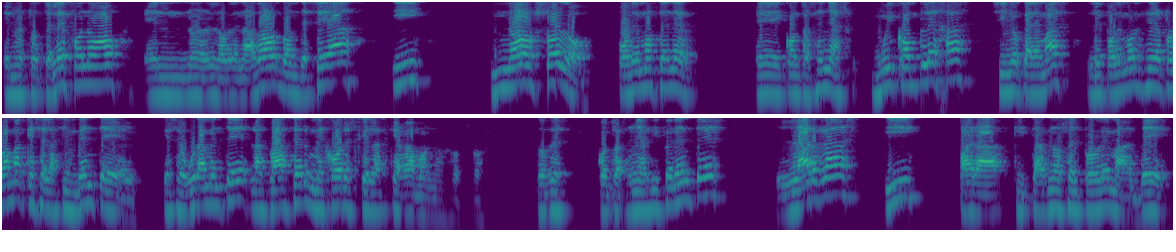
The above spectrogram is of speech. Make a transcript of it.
en nuestro teléfono, en el ordenador, donde sea, y no solo podemos tener eh, contraseñas muy complejas, sino que además le podemos decir al programa que se las invente él, que seguramente las va a hacer mejores que las que hagamos nosotros. Entonces, contraseñas diferentes, largas y para quitarnos el problema de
